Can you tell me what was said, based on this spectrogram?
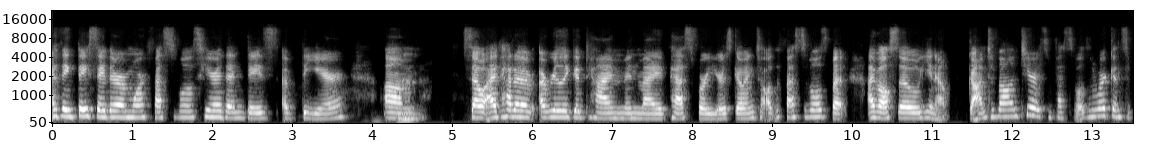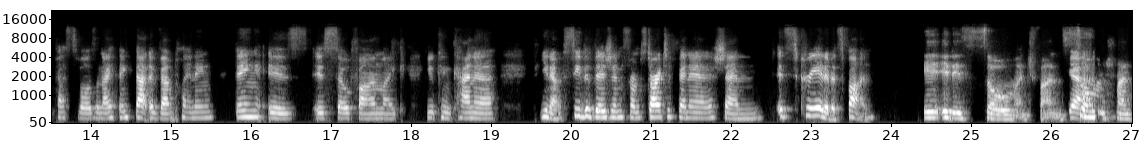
I think they say there are more festivals here than days of the year. Um, mm. So I've had a, a really good time in my past four years going to all the festivals, but I've also, you know, gone to volunteer at some festivals and work in some festivals. And I think that event planning thing is is so fun. Like you can kind of, you know, see the vision from start to finish and it's creative, it's fun. it, it is so much fun. Yeah. So much fun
